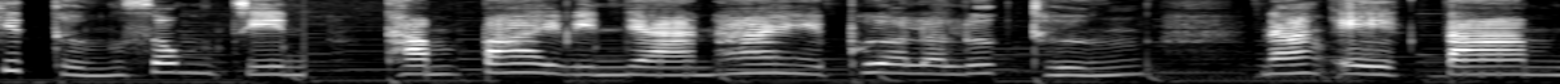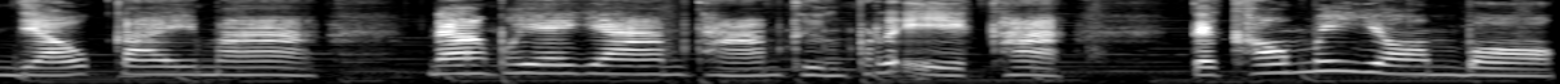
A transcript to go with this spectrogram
คิดถึงส่งจินทำป้ายวิญญาณให้เพื่อระลึกถึง นางเอกตามเย้าไกลมา นางพยายามถามถึงพระเอกค่ะ แต่เขาไม่ยอมบอก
